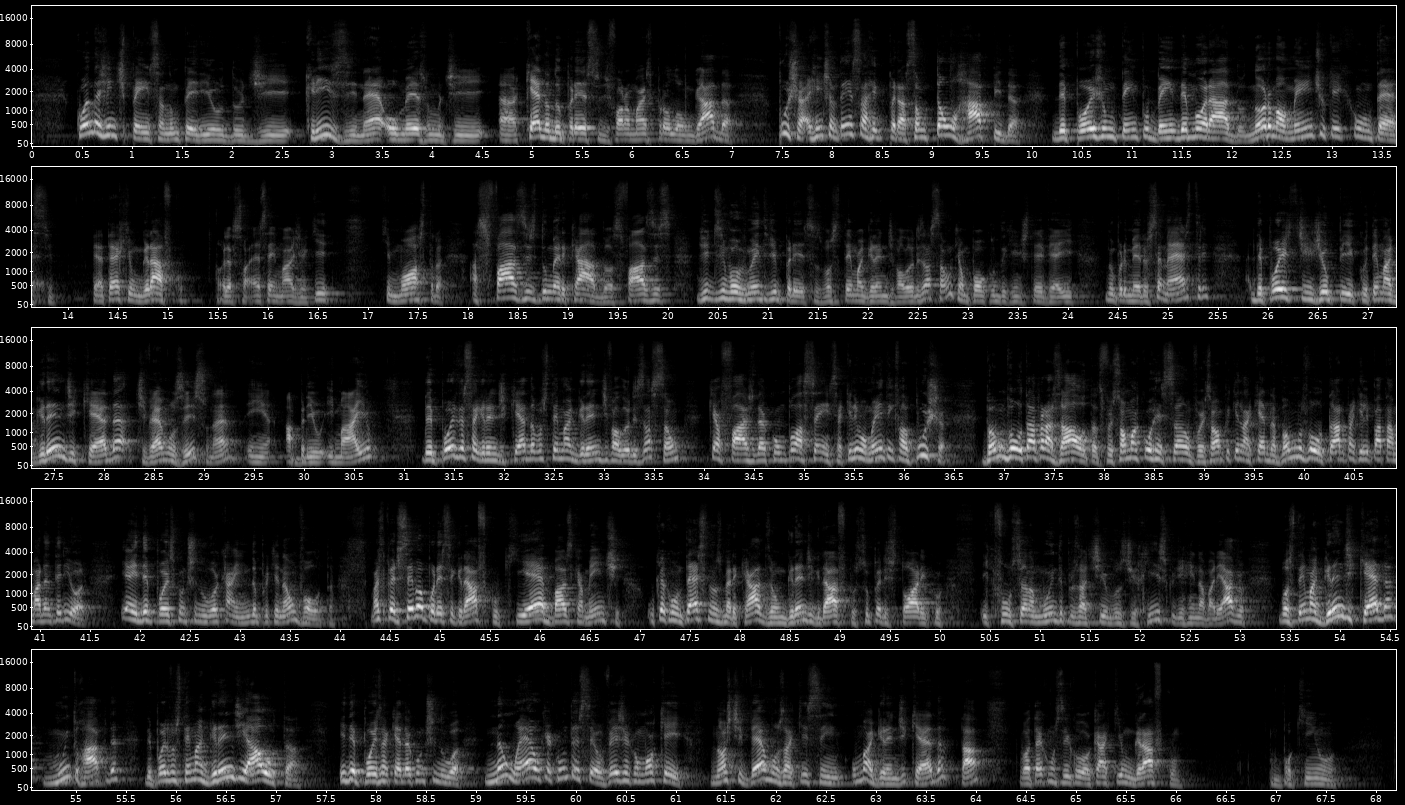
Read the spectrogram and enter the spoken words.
Quando a gente pensa num período de crise, né, ou mesmo de uh, queda do preço de forma mais prolongada, puxa, a gente não tem essa recuperação tão rápida depois de um tempo bem demorado. Normalmente, o que, que acontece? Tem até aqui um gráfico, olha só, essa imagem aqui que mostra as fases do mercado, as fases de desenvolvimento de preços. Você tem uma grande valorização, que é um pouco do que a gente teve aí no primeiro semestre. Depois de atingir o pico, tem uma grande queda, tivemos isso, né, em abril e maio. Depois dessa grande queda, você tem uma grande valorização, que é a fase da complacência. Aquele momento em que fala, puxa, vamos voltar para as altas, foi só uma correção, foi só uma pequena queda, vamos voltar para aquele patamar anterior. E aí depois continua caindo porque não volta. Mas perceba por esse gráfico que é basicamente o que acontece nos mercados, é um grande gráfico super histórico e que funciona muito para os ativos de risco, de renda variável. Você tem uma grande queda muito rápida, depois você tem uma grande alta e depois a queda continua. Não é o que aconteceu. Veja como, ok, nós tivemos aqui sim uma grande queda, tá? Vou até conseguir colocar aqui um gráfico um pouquinho,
